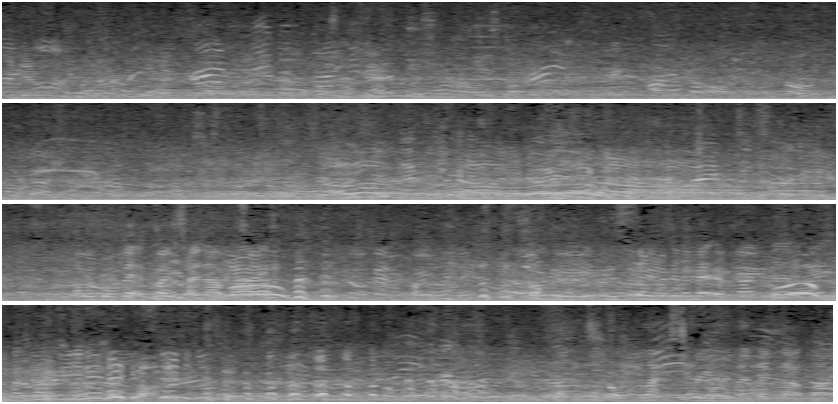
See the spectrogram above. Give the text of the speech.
Making their own. I would got a better photo that way. Sorry, because someone's in a better view. Oh, it's got a black screen when they went that way.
